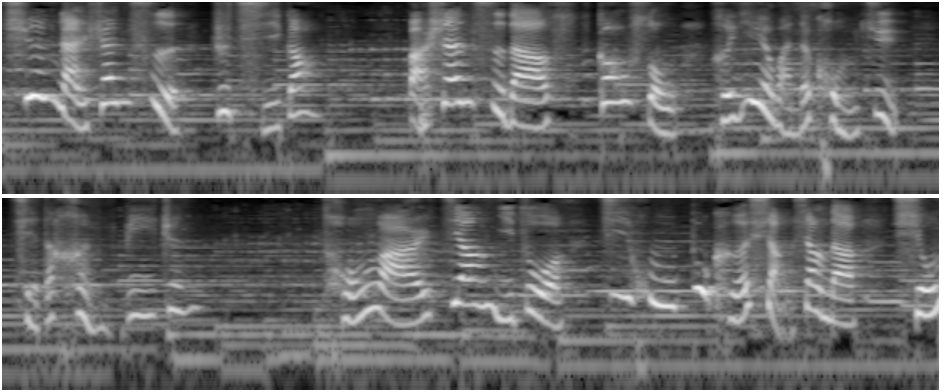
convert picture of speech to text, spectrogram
渲染山寺之奇高。把山寺的高耸和夜晚的恐惧写得很逼真，从而将一座几乎不可想象的雄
